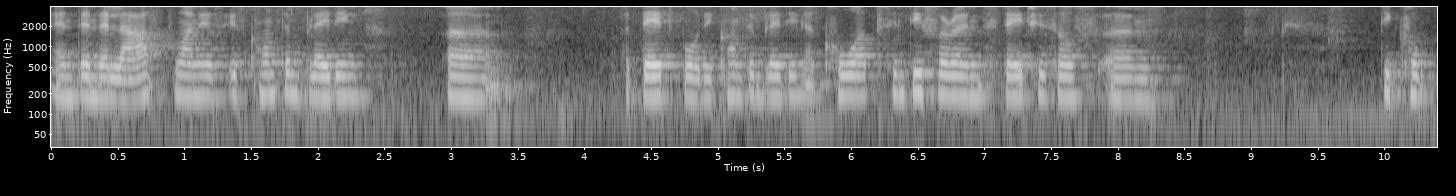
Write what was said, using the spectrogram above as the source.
and then the last one is, is contemplating um, a dead body, contemplating a corpse in different stages of um, decom-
